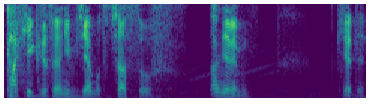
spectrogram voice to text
takiej gry to ja nie widziałem od czasów, a nie wiem kiedy.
